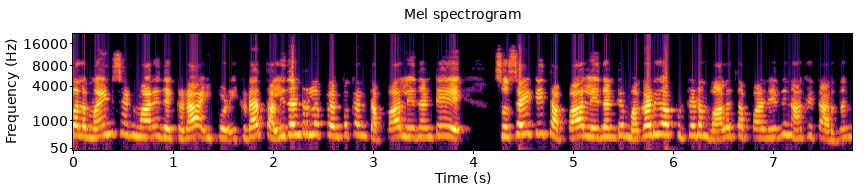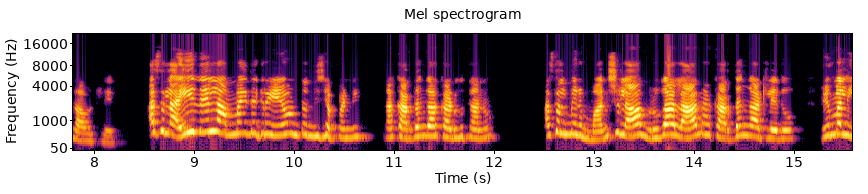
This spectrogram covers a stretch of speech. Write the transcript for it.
వాళ్ళ మైండ్ సెట్ మారేది ఎక్కడ ఇప్పుడు ఇక్కడ తల్లిదండ్రుల పెంపకం తప్ప లేదంటే సొసైటీ తప్ప లేదంటే మగాడిగా పుట్టడం వాళ్ళ తప్ప అనేది నాకైతే అర్థం కావట్లేదు. అసలు ఐదేళ్ళ అమ్మాయి దగ్గర ఏముంటుంది చెప్పండి? నాకు అర్థం కాక అడుగుతాను. అసలు మీరు మనుషులా మృగాలా? నాకు అర్థం కావట్లేదు. మిమ్మల్ని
